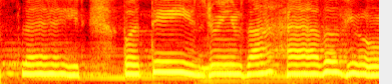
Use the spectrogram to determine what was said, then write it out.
mislaid, but these dreams I have of you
